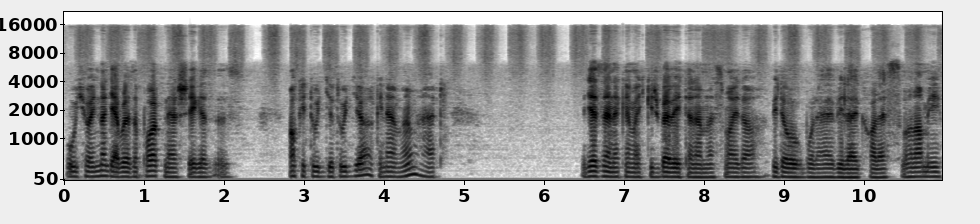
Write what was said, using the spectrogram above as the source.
Úgyhogy nagyjából ez a partnerség, ez, ez aki tudja, tudja, aki nem, nem, hát hogy ezzel nekem egy kis bevételem lesz majd a videókból elvileg, ha lesz valami.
